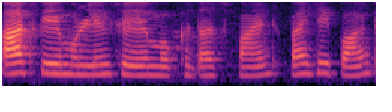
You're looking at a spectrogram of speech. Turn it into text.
आज की मुरली से मुख्य दस पॉइंट। पहली पॉइंट,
